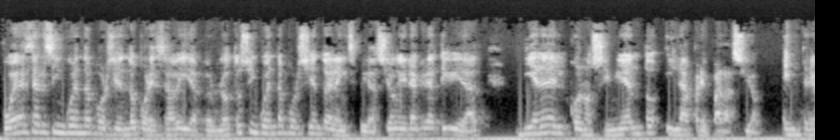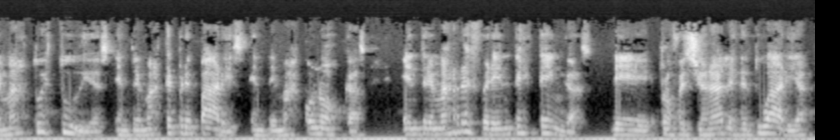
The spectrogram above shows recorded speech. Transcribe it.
Puede ser 50% por esa vía, pero el otro 50% de la inspiración y la creatividad viene del conocimiento y la preparación. Entre más tú estudies, entre más te prepares, entre más conozcas, entre más referentes tengas de profesionales de tu área,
